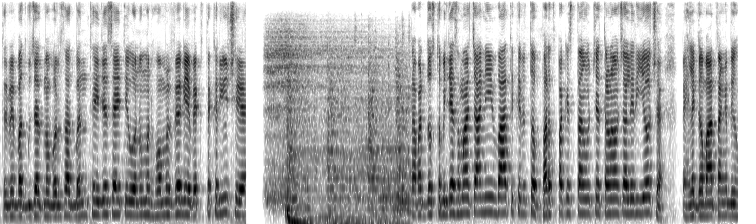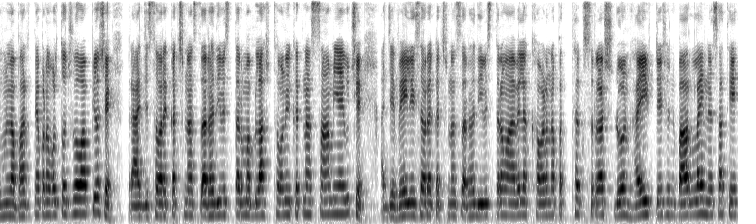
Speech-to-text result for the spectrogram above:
ત્યાર મે બાદ ગુજરાતમાં વરસાદ બંધ થઈ જશે તેવું અનુમાન હવામાન વિભાગે વ્યક્ત કર્યું છે. ત્યારબાદ દોસ્તો બીજા સમાચારની વાત કરીએ તો ભારત પાકિસ્તાન વચ્ચે તણાવ ચાલી રહ્યો છે. પહેલગામ આતંકવાદી હુમલા ભારતને પણ વળતો જવાબ આપ્યો છે. આજે સવારે કચ્છના સરહદી વિસ્તારમાં બ્લાસ્ટ થવાની ઘટના સામે આવી છે. આજે વહેલી સવારે કચ્છના સરહદી વિસ્તારમાં આવેલા ખવડાના પથક સરસ ડોન હાઈ સ્ટેશન પાવર લાઇન સાથે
